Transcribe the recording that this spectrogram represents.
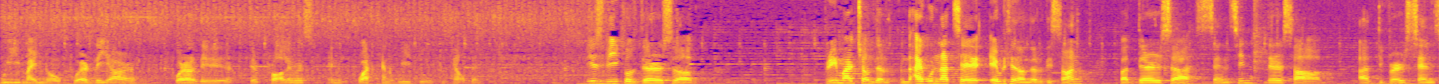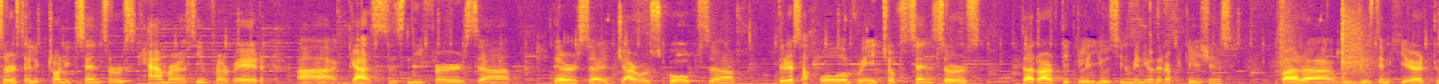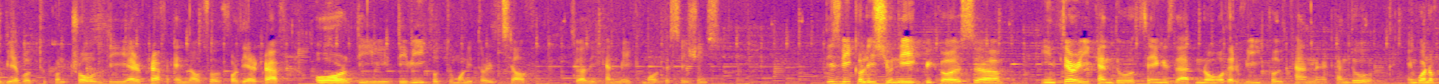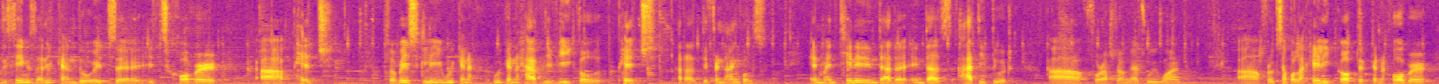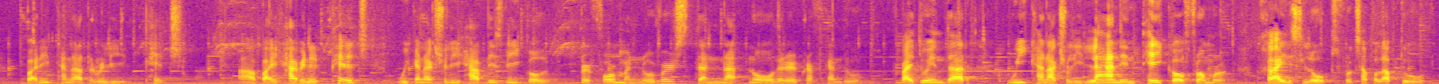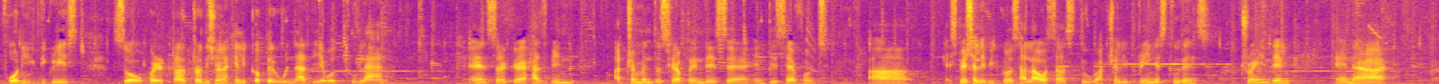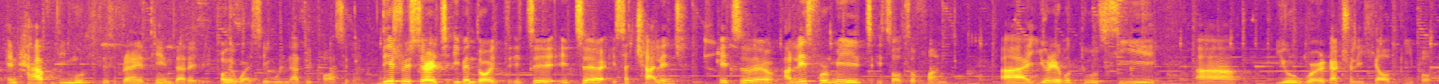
We might know where they are, what are their, their problems, and what can we do to help them. These vehicles, there's uh, pretty much under, I would not say everything under the sun, but there's uh, sensing, there's uh, uh, diverse sensors, electronic sensors, cameras, infrared, uh, gas sniffers, uh, there's uh, gyroscopes, uh, there's a whole range of sensors that are typically used in many other applications, but uh, we use them here to be able to control the aircraft and also for the aircraft or the, the vehicle to monitor itself so that it can make more decisions. This vehicle is unique because uh, in theory it can do things that no other vehicle can, uh, can do. And one of the things that it can do is uh, it's hover pitch. So basically we can, we can have the vehicle pitch at different angles and maintain it in that, uh, in that attitude uh, for as long as we want. for example, a helicopter can hover, but it cannot really pitch. by having it pitch, we can actually have this vehicle perform maneuvers that not, no other aircraft can do. By doing that, we can actually land and take off from high slopes, for example, up to 40 degrees, so where a traditional helicopter will not be able to land. NSERC has been a tremendous help in, this, uh, in these efforts, uh, especially because it allows us to actually bring students, train them, and uh, and have the multidisciplinary team that it, otherwise it will not be possible. This research, even though it, it's, a, it's, a, it's a challenge, it's a, at least for me, it's, it's also fun. Uh, you're able to see uh, your work actually help people.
